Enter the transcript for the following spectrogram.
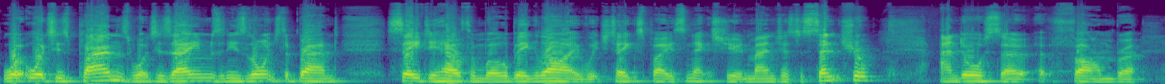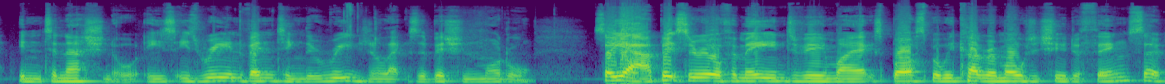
what what's his plans, what's his aims, and he's launched the brand Safety, Health and Wellbeing Live, which takes place next year in Manchester Central, and also at Farnborough International. He's he's reinventing the regional exhibition model. So yeah, a bit surreal for me interviewing my ex-boss, but we cover a multitude of things. So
